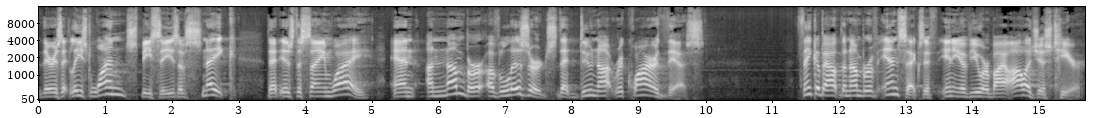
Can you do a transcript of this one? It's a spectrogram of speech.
There is at least one species of snake that is the same way, and a number of lizards that do not require this. Think about the number of insects, if any of you are biologists here,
